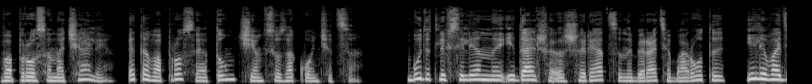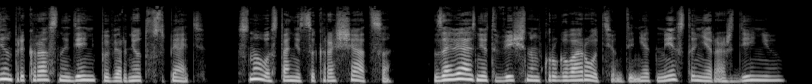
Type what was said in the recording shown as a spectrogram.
Вопрос о начале — это вопрос и о том, чем все закончится. Будет ли Вселенная и дальше расширяться, набирать обороты, или в один прекрасный день повернет вспять, снова станет сокращаться, завязнет в вечном круговороте, где нет места ни рождению,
